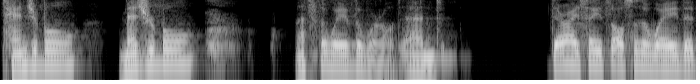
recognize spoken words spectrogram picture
tangible, measurable. That's the way of the world. And dare I say, it's also the way that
